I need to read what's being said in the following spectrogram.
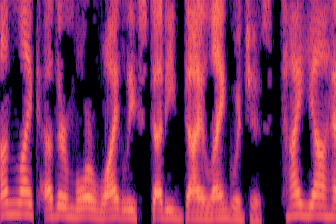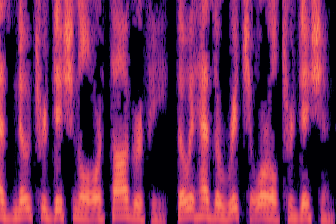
Unlike other more widely studied Dai languages, Tai Ya has no traditional orthography, though it has a rich oral tradition.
